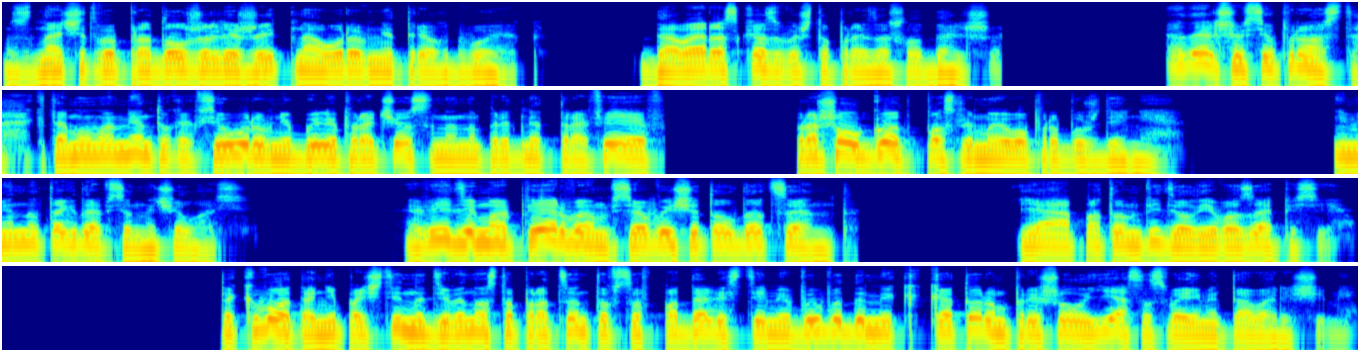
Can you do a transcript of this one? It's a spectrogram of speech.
Значит, вы продолжили жить на уровне трех двоек. Давай рассказывай, что произошло дальше. А дальше все просто. К тому моменту, как все уровни были прочесаны на предмет трофеев, прошел год после моего пробуждения. Именно тогда все началось. Видимо, первым все высчитал доцент. Я потом видел его записи. Так вот, они почти на 90% совпадали с теми выводами, к которым пришел я со своими товарищами.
